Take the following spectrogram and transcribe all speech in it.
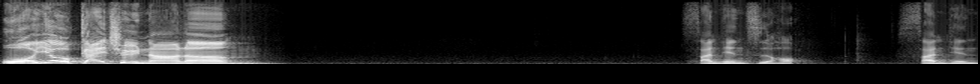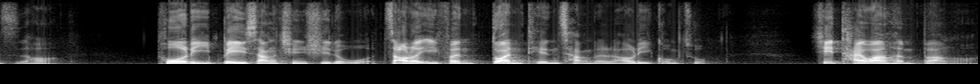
我又该去哪呢？嗯、三天之后，三天之后。脱离悲伤情绪的我，找了一份断田厂的劳力工作。其实台湾很棒哦，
